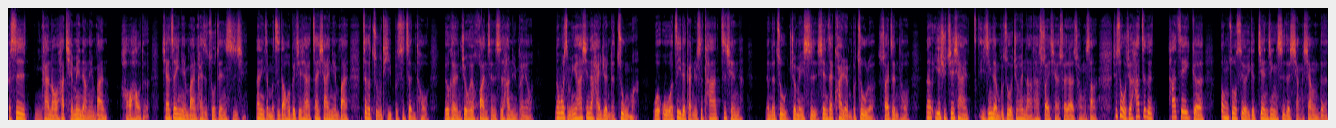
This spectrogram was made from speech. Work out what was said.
可是你看哦，他前面两年半好好的，现在这一年半开始做这件事情，那你怎么知道会不会接下来再下一年半这个主体不是枕头，有可能就会换成是他女朋友？那为什么？因为他现在还忍得住嘛。我我自己的感觉是他之前忍得住就没事，现在快忍不住了，摔枕头。那也许接下来已经忍不住，就会拿它摔起来，摔在床上。就是我觉得他这个他这个动作是有一个渐进式的想象的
